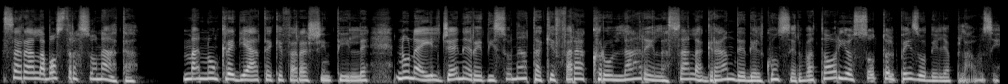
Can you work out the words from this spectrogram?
Sarà la vostra sonata, ma non crediate che farà scintille, non è il genere di sonata che farà crollare la sala grande del conservatorio sotto il peso degli applausi.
